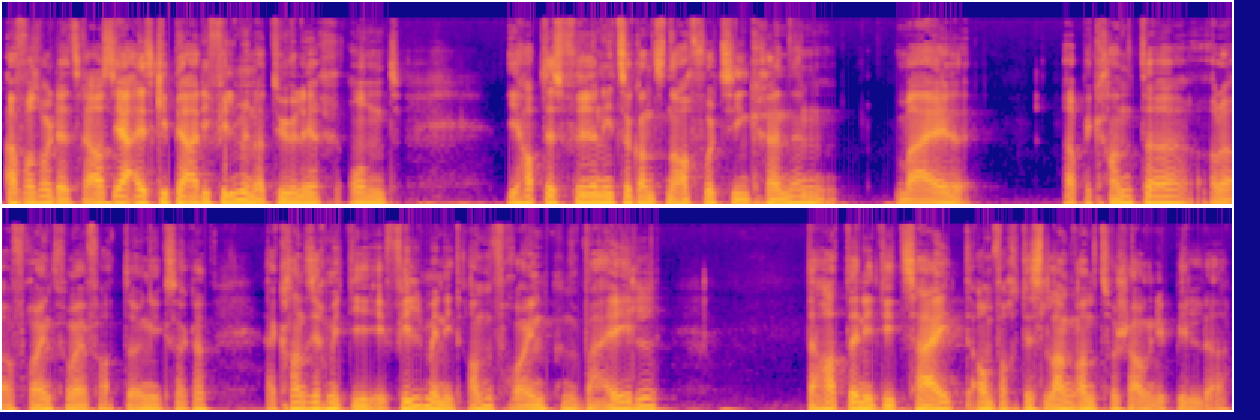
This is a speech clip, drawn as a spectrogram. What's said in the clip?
auf was wollte ich jetzt raus? Ja, es gibt ja auch die Filme natürlich und ich habe das früher nicht so ganz nachvollziehen können, weil ein Bekannter oder ein Freund von meinem Vater irgendwie gesagt hat, er kann sich mit den Filmen nicht anfreunden, weil da hat er nicht die Zeit, einfach das lang anzuschauen, die Bilder.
